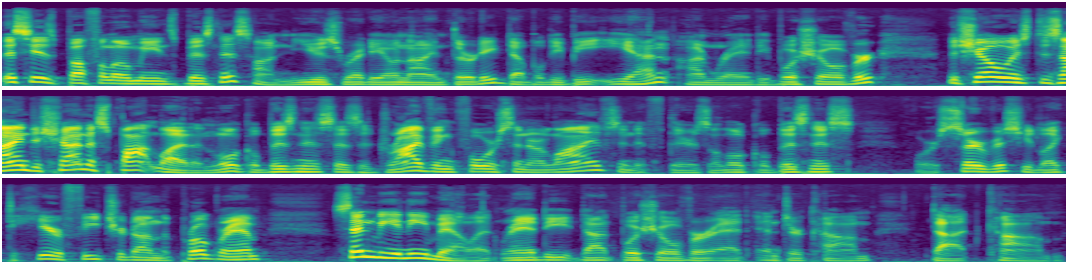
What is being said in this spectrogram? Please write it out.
This is Buffalo Means Business on News Radio 930 WBEN. I'm Randy Bushover. The show is designed to shine a spotlight on local business as a driving force in our lives, and if there's a local business or service you'd like to hear featured on the program, send me an email at randy.bushover at entercom.com.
